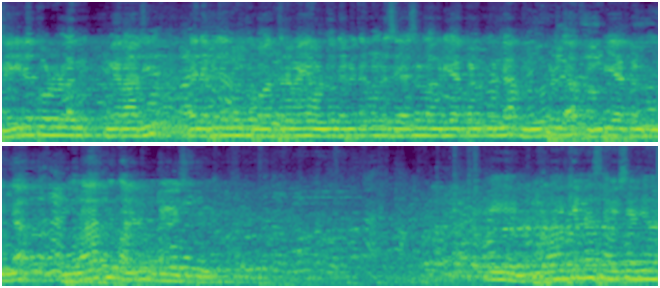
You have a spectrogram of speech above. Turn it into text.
ശരീരത്തോടുള്ള മേറാജ് നബിതങ്ങൾക്ക് മാത്രമേ ഉള്ളൂ. നബിതങ്ങളുടെ ശേഷമുള്ള ഔലിയാക്കൾക്കില്ല മുൻപുള്ള അമ്പിയാക്കൾക്കില്ല ബുറാക്ക് പലരും ഉപയോഗിച്ചിട്ടുണ്ട് ഈ ബുറാക്കിന്റെ സവിശേഷത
